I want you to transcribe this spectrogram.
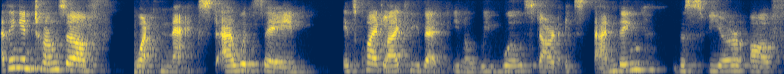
I think in terms of what next, I would say it's quite likely that you know we will start expanding the sphere of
